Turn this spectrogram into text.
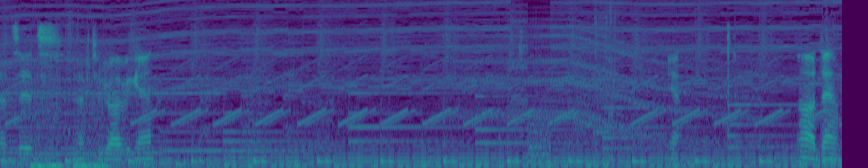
That's it. I have to drive again. Yeah. Oh, damn.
